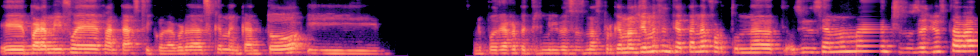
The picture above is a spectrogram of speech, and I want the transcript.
Eh, para mí fue fantástico, la verdad es que me encantó y lo podría repetir mil veces más, porque además yo me sentía tan afortunada, o sea, decía, no manches, o sea, yo estaba,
